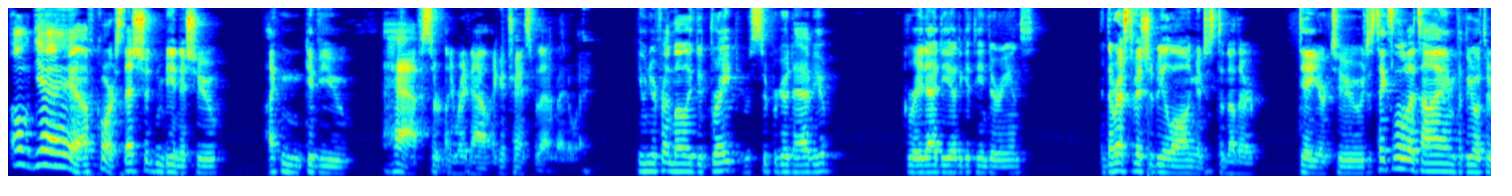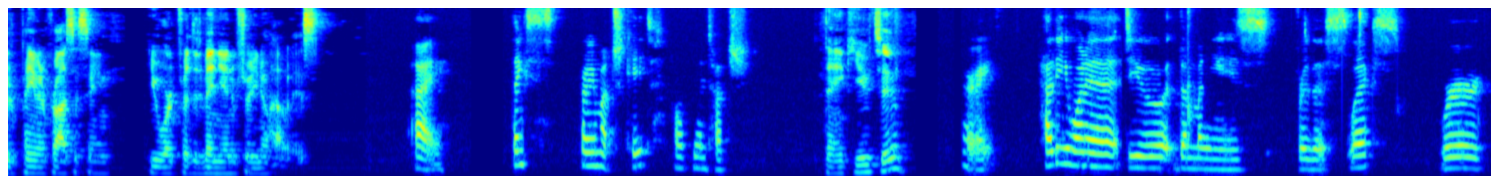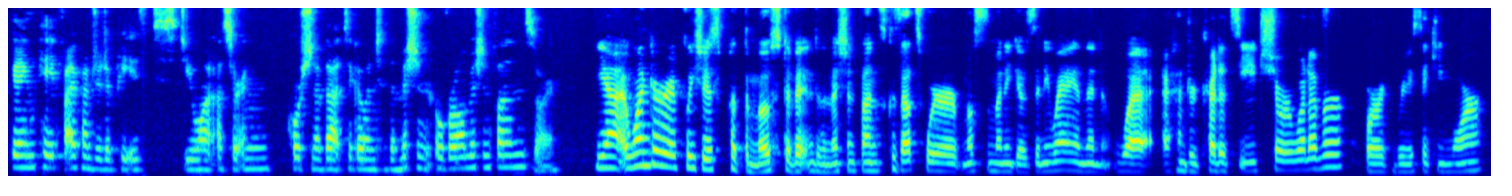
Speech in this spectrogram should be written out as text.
Oh yeah, yeah, yeah. Of course, that shouldn't be an issue. I can give you half certainly right now. I can transfer that right away. You and your friend Lily did great. It was super good to have you. Great idea to get the Endurians. And the rest of it should be along in just another day or two. It just takes a little bit of time for to go through the payment processing. You work for the Dominion. I'm sure you know how it is. Aye. Thanks very much, Kate. I'll be in touch. Thank you too. All right. How do you want to do the monies for this, Lex? We're getting paid 500 apiece. Do you want a certain portion of that to go into the mission, overall mission funds, or? Yeah, I wonder if we should just put the most of it into the mission funds because that's where most of the money goes anyway. And then what, hundred credits each or whatever? Or were you thinking more?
